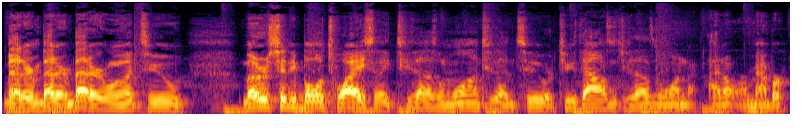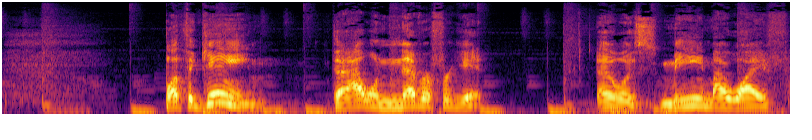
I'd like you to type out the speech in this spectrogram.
better and better and better. We went to Motor City Bowl twice, I think 2001, 2002, or 2000, 2001. I don't remember. But the game that I will never forget, it was me, my wife,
